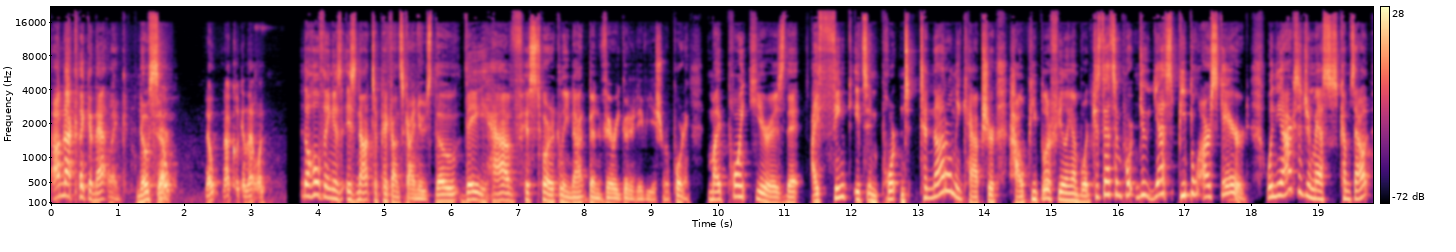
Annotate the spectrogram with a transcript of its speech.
I'm not clicking that link. No, sir. Nope. Nope, not clicking that one the whole thing is is not to pick on Sky News, though they have historically not been very good at aviation reporting. My point here is that I think it's important to not only capture how people are feeling on board, because that's important too. Yes, people are scared. When the oxygen mask comes out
